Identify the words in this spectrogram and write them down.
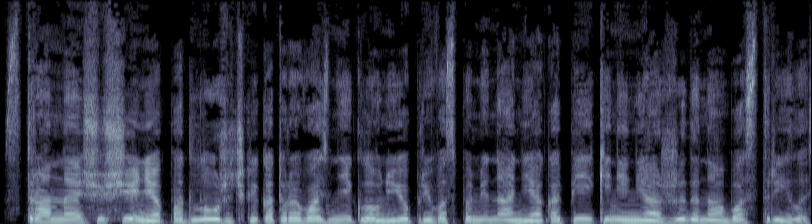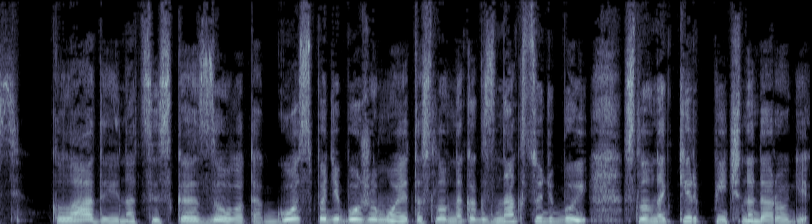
Странное ощущение под ложечкой, которое возникло у нее при воспоминании о Копейкине, неожиданно обострилось. Клады и нацистское золото. Господи боже мой, это словно как знак судьбы, словно кирпич на дороге.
